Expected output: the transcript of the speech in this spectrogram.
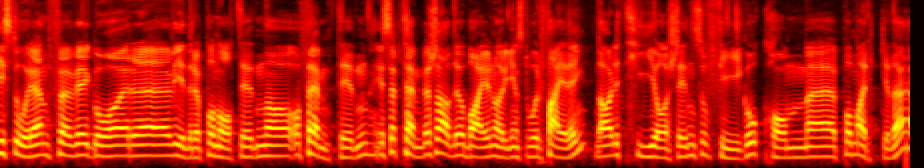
historien før vi går eh, videre på nåtiden og, og, fremtiden. I september så hadde jo Bayer Norge en stor feiring. Da var det ti år siden Sofigo kom eh, på markedet.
